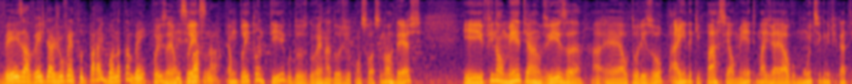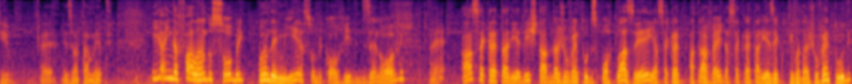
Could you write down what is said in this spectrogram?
vez, a vez da juventude paraibana também. Pois é, é um, pleito, é um pleito antigo dos governadores do consórcio Nordeste. E finalmente a Anvisa é, autorizou, ainda que parcialmente, mas já é algo muito significativo. É, exatamente. E ainda falando sobre pandemia, sobre Covid-19, né, a Secretaria de Estado da Juventude, Esporte Lazer, e secret... através da Secretaria Executiva da Juventude,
